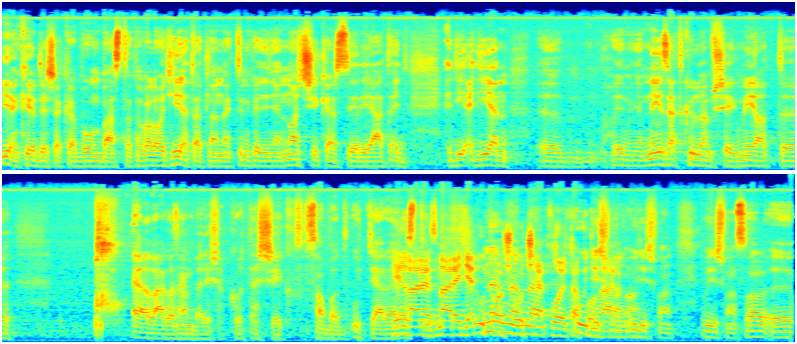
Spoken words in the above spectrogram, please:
ilyen kérdésekkel bombáztak, mert valahogy hihetetlennek tűnik, hogy egy ilyen nagy sikerszériát, egy, egy, egy ilyen, hogy mondjam, nézetkülönbség miatt elvág az ember, és akkor tessék szabad útjára. Nyilván ez már egy ilyen utolsó csepp volt a úgy is van, úgy is van, úgy is van. Szóval ö,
